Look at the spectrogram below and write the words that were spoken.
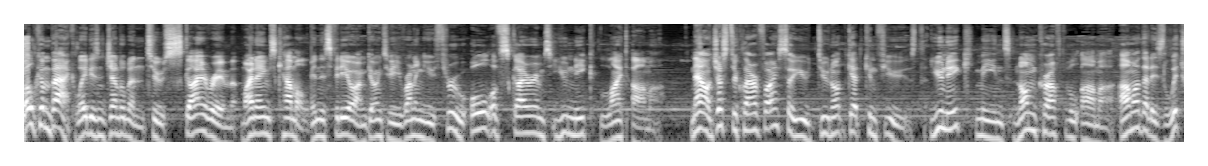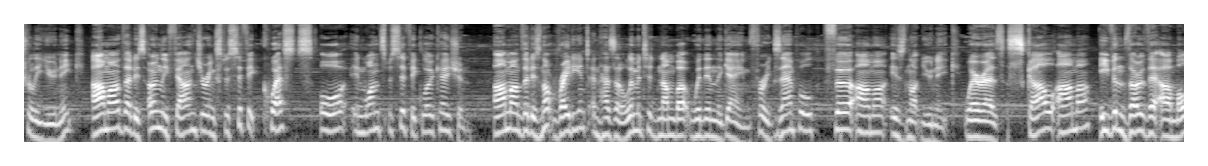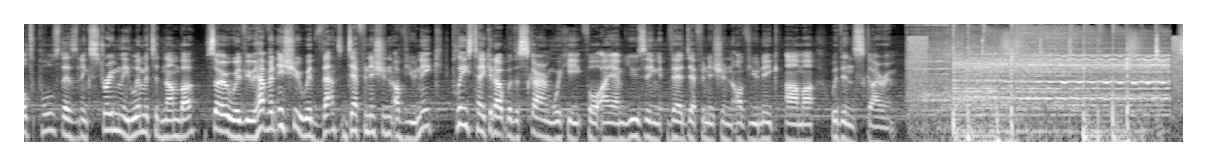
Welcome back, ladies and gentlemen, to Skyrim. My name's Camel. In this video, I'm going to be running you through all of Skyrim's unique light armor. Now, just to clarify so you do not get confused, unique means non-craftable armor. Armor that is literally unique, armor that is only found during specific quests or in one specific location. Armor that is not radiant and has a limited number within the game. For example, fur armor is not unique, whereas Skaal armor, even though there are multiples, there's an extremely limited number. So if you have an issue with that definition of unique, please take it up with the Skyrim wiki for I am using their definition of unique armor within Skyrim.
